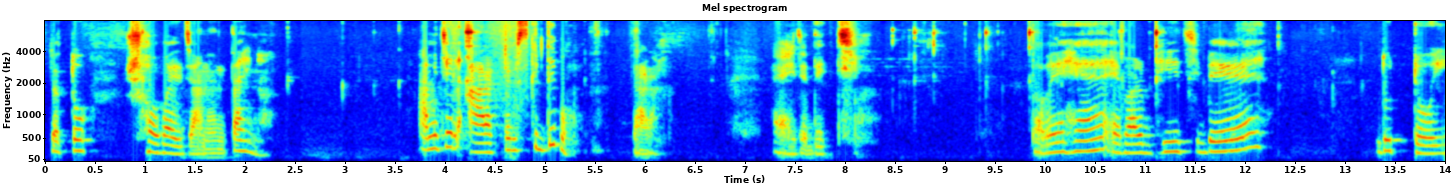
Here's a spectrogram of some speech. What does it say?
এটা তো সবাই জানেন, তাই না? আমি চাইলে আর একটা বিস্কিট দিব। দাঁড়ান, এই যে দিচ্ছি তবে হ্যাঁ এবার ভিজবে দুটোই।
